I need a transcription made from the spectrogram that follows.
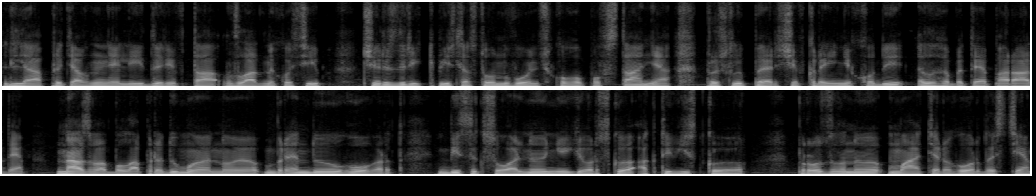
для притягнення лідерів та владних осіб. Через рік після Стоунвонського повстання пройшли перші в країні ходи ЛГБТ-паради. Назва була придуманою Брендою Говард, бісексуальною нью-йоркською активісткою прозваною Матір гордості,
